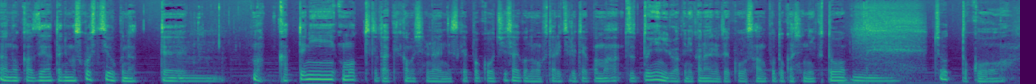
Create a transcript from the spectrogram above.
あの風当たりも少し強くなって、まあ勝手に思ってただけかもしれないんですけどやっぱこう小さい子供2人連れてやっぱまあずっと家にいるわけにいかないのでこう散歩とかしに行くと、ちょっとこう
